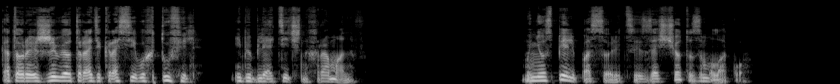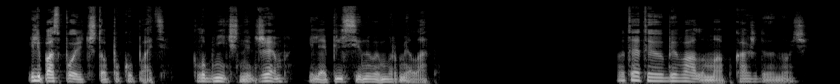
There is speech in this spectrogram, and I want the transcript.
которая живет ради красивых туфель и библиотечных романов. Мы не успели поссориться из-за счета за молоко. Или поспорить, что покупать. клубничный джем или апельсиновый мармелад. Вот это и убивало Мап каждую ночь.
